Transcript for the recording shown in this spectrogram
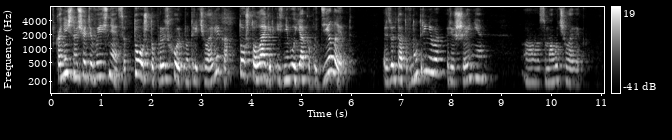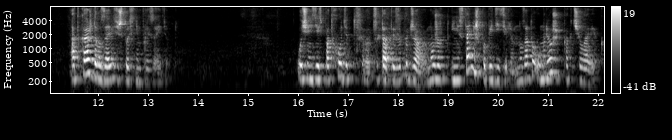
В конечном счете выясняется, то, что происходит внутри человека, то, что лагерь из него якобы делает, результат внутреннего решения э, самого человека. От каждого зависит, что с ним произойдет. Очень здесь подходит э, цитата из Акуджавы. Может, и не станешь победителем, но зато умрешь как человек.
